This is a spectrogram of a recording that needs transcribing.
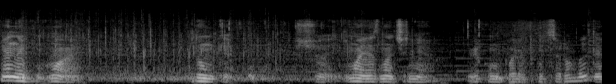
Я не маю думки, що має значення, в якому порядку це робити.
